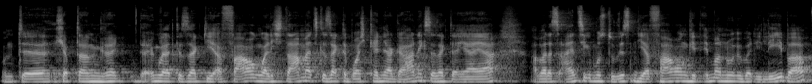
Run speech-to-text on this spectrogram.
Und äh, ich habe dann gesagt, irgendwer hat gesagt, die Erfahrung, weil ich damals gesagt habe, boah, ich kenne ja gar nichts, er sagt er, ja, ja, aber das Einzige musst du wissen, die Erfahrung geht immer nur über die Leber.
